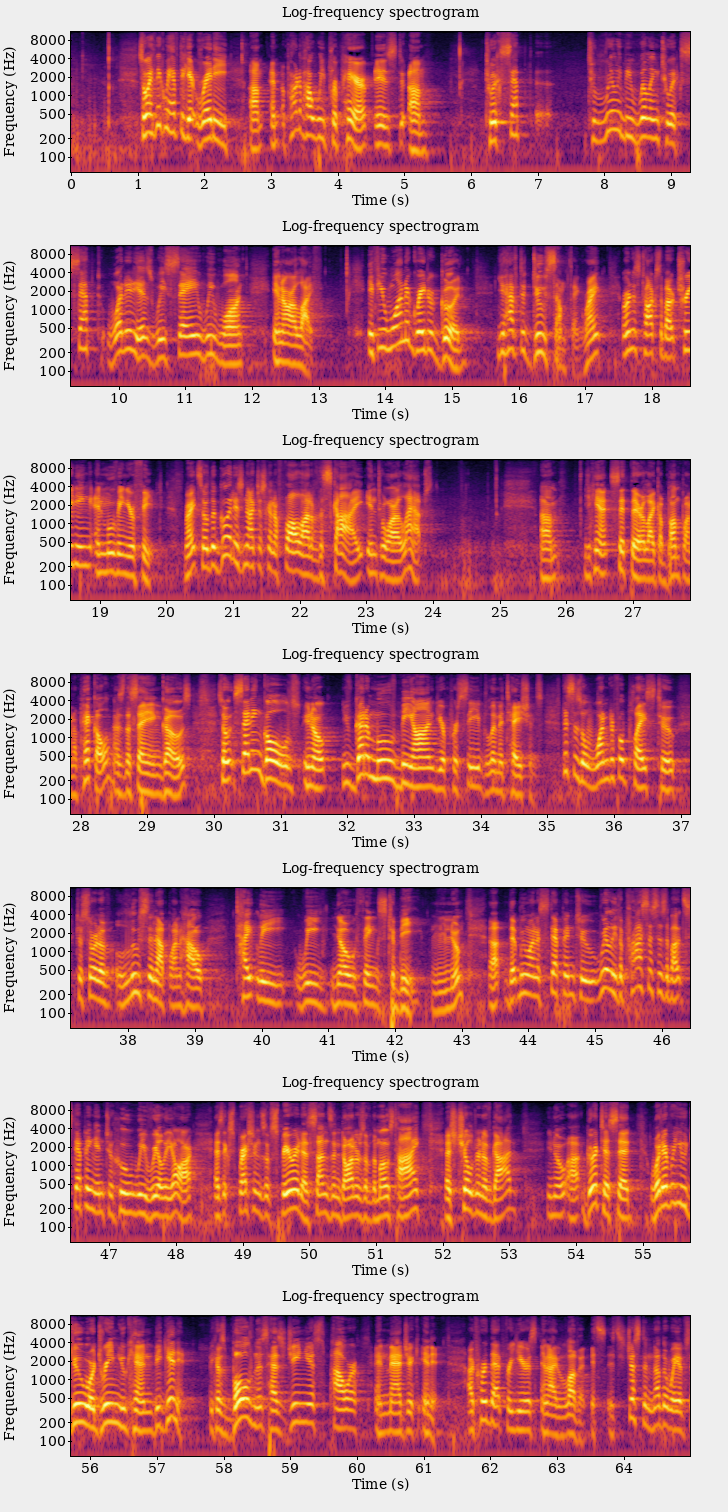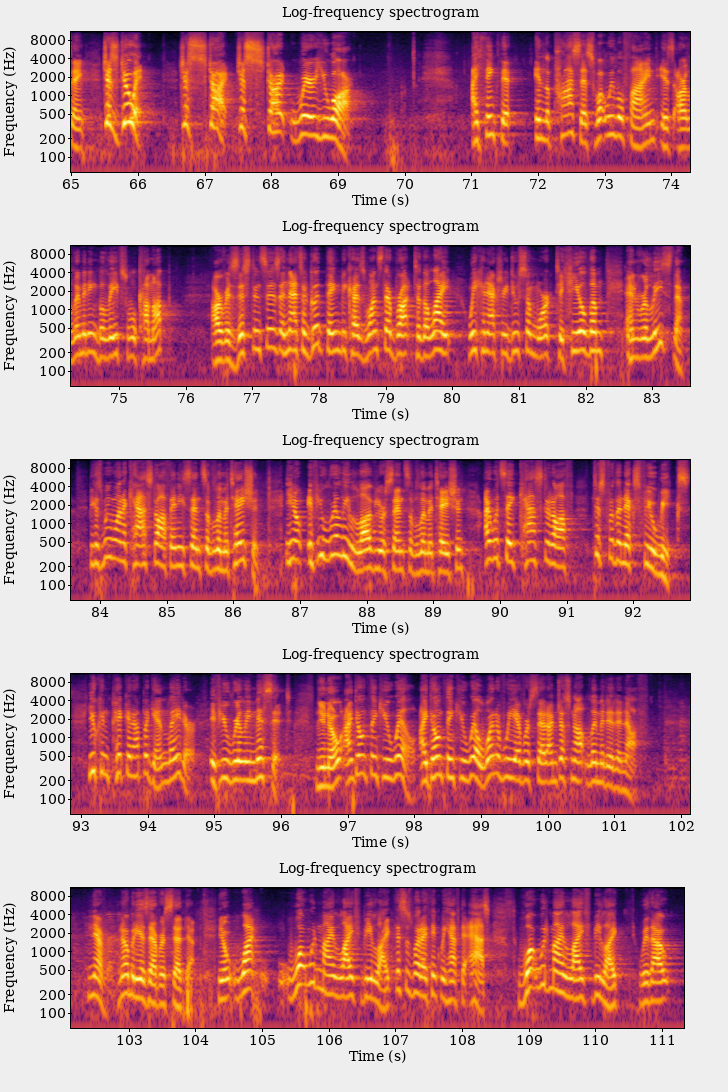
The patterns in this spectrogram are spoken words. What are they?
so I think we have to get ready. Um, and part of how we prepare is to, um, to accept to really be willing to accept what it is we say we want in our life. If you want a greater good, you have to do something, right? Ernest talks about treating and moving your feet, right? So the good is not just going to fall out of the sky into our laps. Um, you can't sit there like a bump on a pickle, as the saying goes. So, setting goals, you know, you've got to move beyond your perceived limitations. This is a wonderful place to, to sort of loosen up on how tightly we know things to be. You know? Uh, that we want to step into really the process is about stepping into who we really are as expressions of spirit, as sons and daughters of the Most High, as children of God. You know, uh, Goethe said, whatever you do or dream you can, begin it, because boldness has genius, power, and magic in it. I've heard that for years, and I love it. It's, it's just another way of saying, just do it. Just start. Just start where you are. I think that in the process, what we will find is our limiting beliefs will come up, our resistances, and that's a good thing because once they're brought to the light, we can actually do some work to heal them and release them because we want to cast off any sense of limitation. You know, if you really love your sense of limitation, I would say cast it off just for the next few weeks. You can pick it up again later if you really miss it. You know, I don't think you will. I don't think you will. When have we ever said, I'm just not limited enough? Never. Nobody has ever said that. You know, what, what would my life be like? This is what I think we have to ask. What would my life be like without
